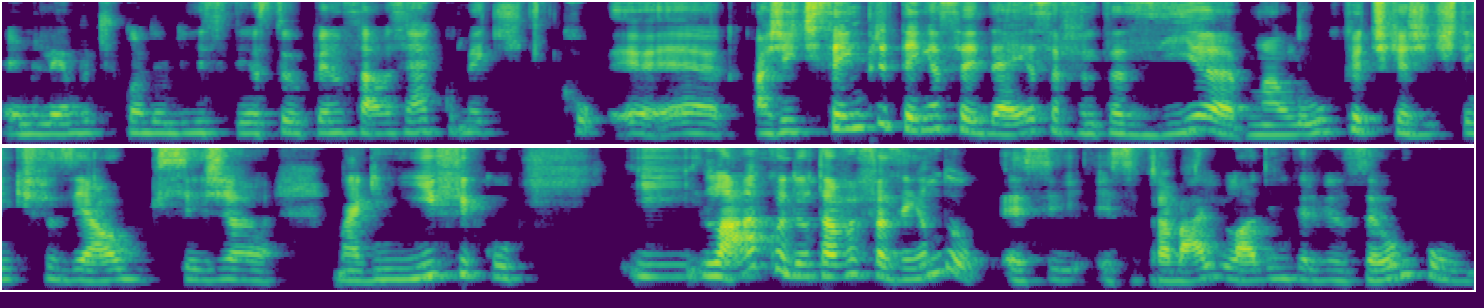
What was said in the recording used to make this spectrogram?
Eu me lembro que quando eu li esse texto eu pensava assim, ah, como é que... É, é, a gente sempre tem essa ideia, essa fantasia maluca de que a gente tem que fazer algo que seja magnífico, e lá, quando eu estava fazendo esse, esse trabalho lá de intervenção com,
